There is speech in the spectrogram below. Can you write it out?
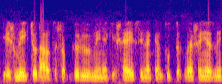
és még csodálatosabb körülmények és helyszíneken tudtak versenyezni,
